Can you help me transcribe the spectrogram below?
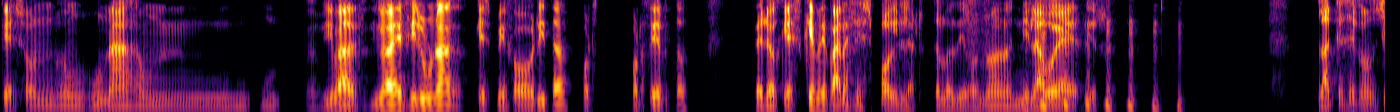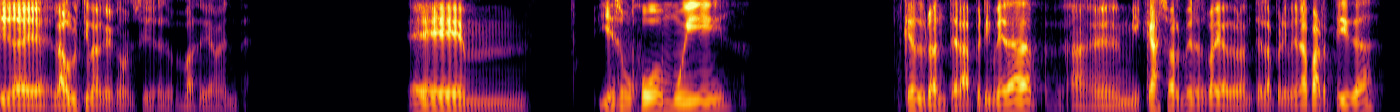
que son un- una... un- un- iba, a- iba a decir una que es mi favorita, por, por cierto, pero que es que me parece spoiler, te lo digo, no, ni la voy a decir. la que se consigue, la última que consigue, básicamente. Em, y es un juego muy... que durante la primera, en mi caso al menos, vaya, durante la primera partida,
